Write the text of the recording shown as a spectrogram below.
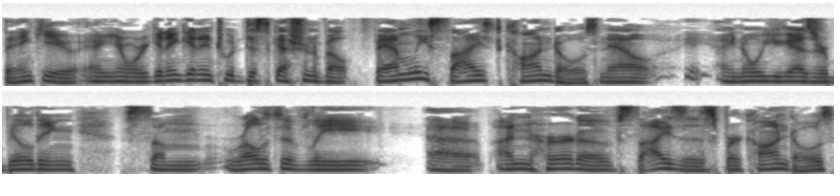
Thank you. And you know, we're going to get into a discussion about family-sized condos. Now, I know you guys are building some relatively uh, unheard of sizes for condos.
